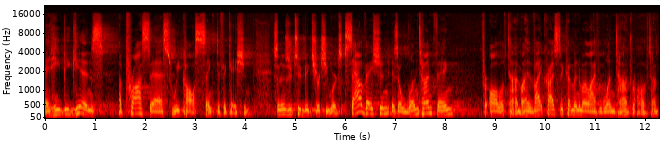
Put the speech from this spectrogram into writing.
and he begins a process we call sanctification. So, those are two big churchy words. Salvation is a one time thing for all of time. I invite Christ to come into my life one time for all of time.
